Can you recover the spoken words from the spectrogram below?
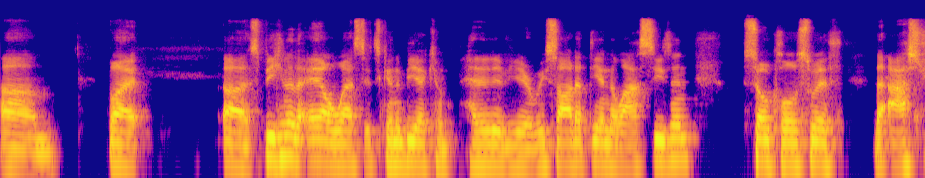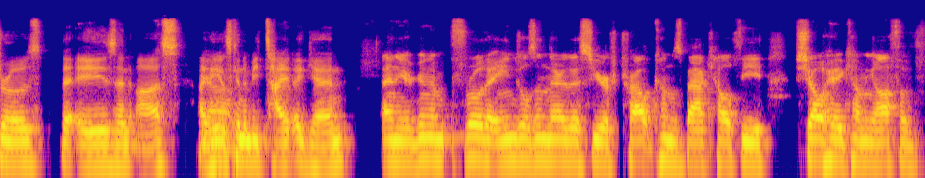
Um, but uh, speaking of the AL West, it's going to be a competitive year. We saw it at the end of last season, so close with the Astros, the A's, and us. I think it's going to be tight again. and you're gonna throw the Angels in there this year if Trout comes back healthy. Shohei coming off of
